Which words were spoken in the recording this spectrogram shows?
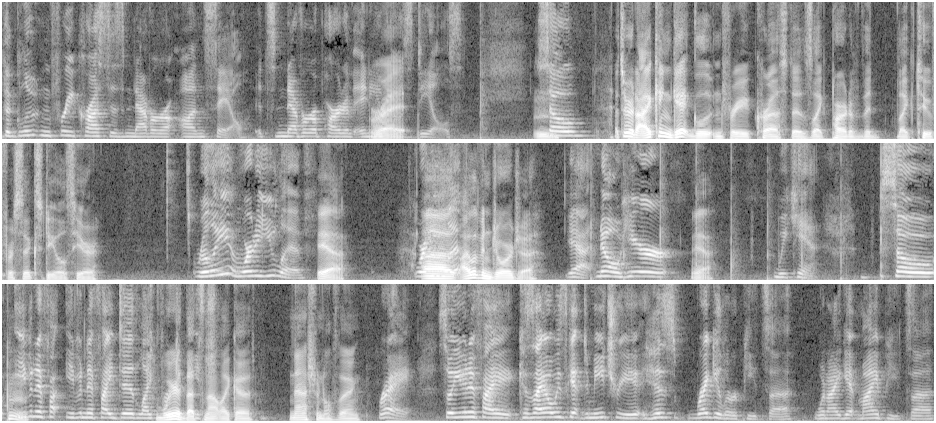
the gluten free crust is never on sale. It's never a part of any Right. of those deals. So That's weird. I can get gluten free crust as like part of the like two for six deals here. really, and where do you live? Yeah. Where do Uh, you live? I live in Georgia. yeah, no, here Yeah. we can't. So even if I, even if I did like Hmm. Weird. That's not like a national thing. right. So even if I because I always get Dimitri his regular pizza when I get my pizza.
